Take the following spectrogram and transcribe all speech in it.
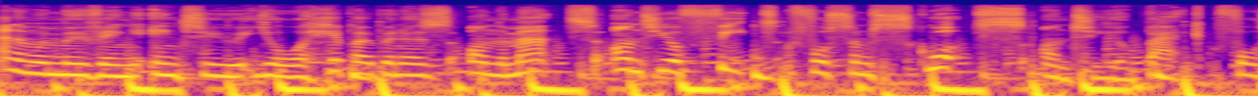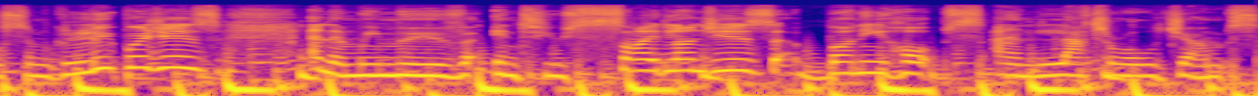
and then we're moving into your hip openers on the mat, onto your feet for some squats, onto your back for some glute bridges, and then we move into side lunges, bunny hops, and lateral jumps.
